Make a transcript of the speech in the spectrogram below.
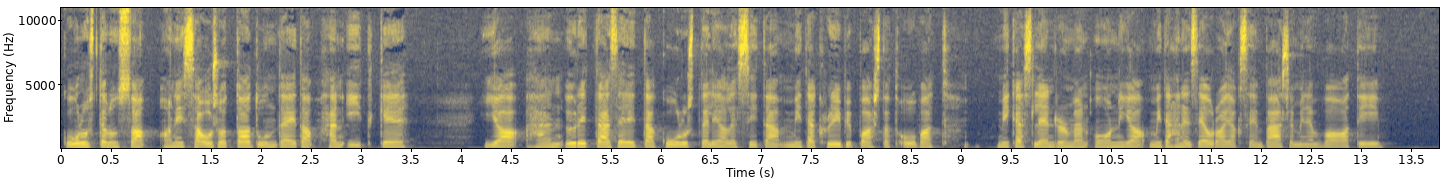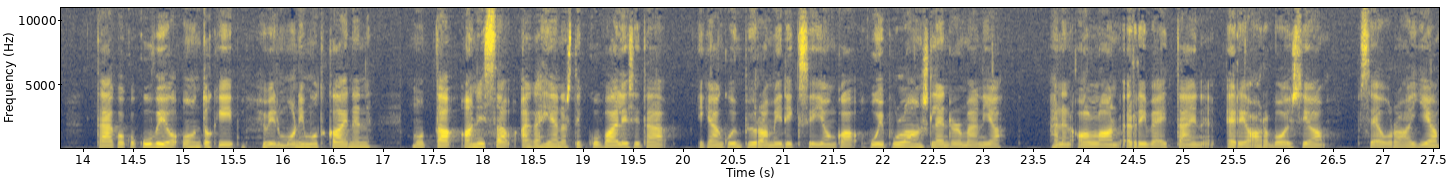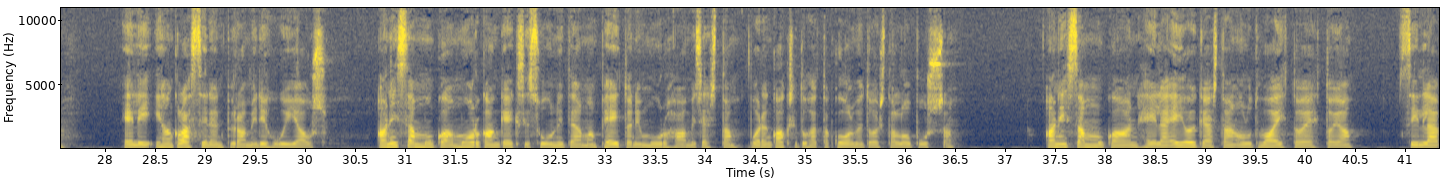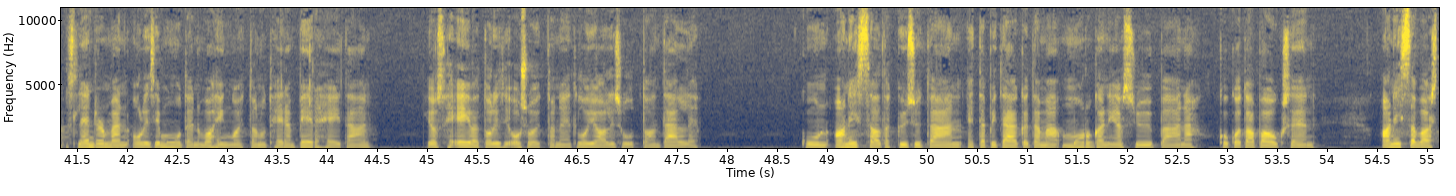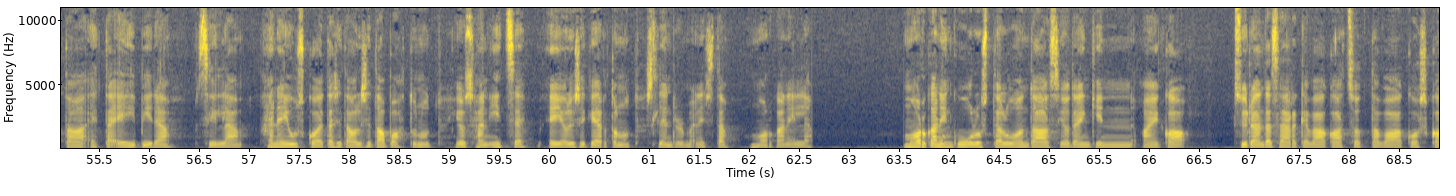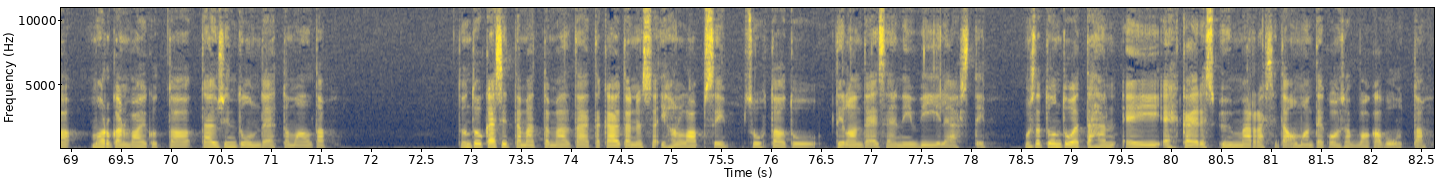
Kuulustelussa Anissa osoittaa tunteita, hän itkee ja hän yrittää selittää kuulustelijalle sitä, mitä creepypastat ovat, mikä Slenderman on ja mitä hänen seuraajakseen pääseminen vaatii. Tämä koko kuvio on toki hyvin monimutkainen, mutta Anissa aika hienosti kuvaili sitä ikään kuin pyramidiksi, jonka huipulla on Slenderman ja hänen allaan riveittäin eriarvoisia seuraajia. Eli ihan klassinen pyramidihuijaus. Anissan mukaan Morgan keksi suunnitelman Peytonin murhaamisesta vuoden 2013 lopussa. Anissan mukaan heillä ei oikeastaan ollut vaihtoehtoja, sillä Slenderman olisi muuten vahingoittanut heidän perheitään, jos he eivät olisi osoittaneet lojaalisuuttaan tälle. Kun Anissalta kysytään, että pitääkö tämä Morgania syypäänä koko tapaukseen, Anissa vastaa, että ei pidä, sillä hän ei usko, että sitä olisi tapahtunut, jos hän itse ei olisi kertonut Slendermanista Morganille. Morganin kuulustelu on taas jotenkin aika sydäntä särkevää katsottavaa, koska Morgan vaikuttaa täysin tunteettomalta. Tuntuu käsittämättömältä, että käytännössä ihan lapsi suhtautuu tilanteeseen niin viileästi. Musta tuntuu, että hän ei ehkä edes ymmärrä sitä oman tekonsa vakavuutta.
